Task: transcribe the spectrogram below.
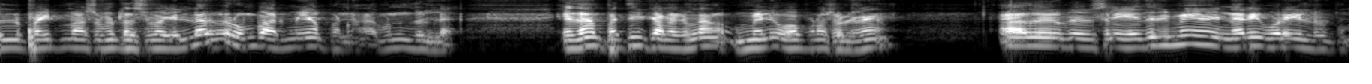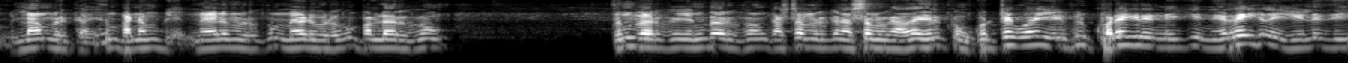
எல் ஃபைட் மாஸ்டர் மெட்ரல் சிவா எல்லாருமே ரொம்ப அருமையாக பண்ணாங்க. ஒன்றும் இல்லை. இதான் பத்திரிக்கையாளர்கள்லாம் உண்மையிலேயே ஓப்பனாக சொல்கிறேன் அது சில எதிலுமே நிறைய உரைகள் இருக்கும். இல்லாமல் இருக்காது. எதுவும் பண்ண முடியாது. மேலும் இருக்கும் மேடும் இருக்கும் பல்ல இருக்கும் துன்பம் இருக்கும் இன்பம் இருக்கும் கஷ்டம் இருக்கும் நஷ்டம் இருக்கும் அதெல்லாம் இருக்கும். குற்ற குறை இருப்பின் குறைகிற இன்னைக்கு நிறைகளை எழுதி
